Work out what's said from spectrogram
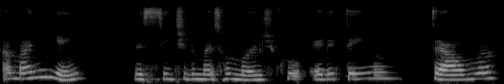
amar ninguém nesse sentido mais romântico. Ele tem um trauma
